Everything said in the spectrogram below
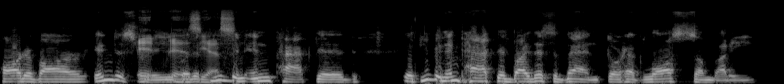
part of our industry. It but if yes. you've been impacted, if you've been impacted by this event or have lost somebody,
